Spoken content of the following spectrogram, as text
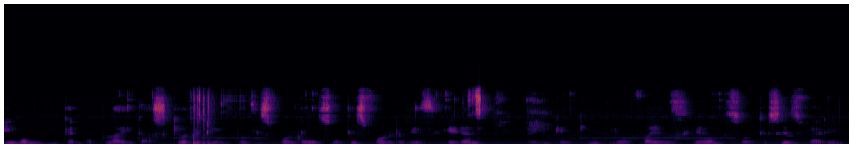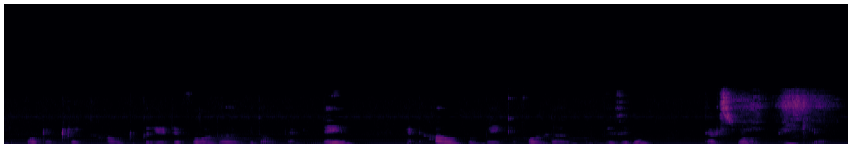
even you can apply the security to this folder. So this folder is hidden and you can keep your files here. So this is very important trick how to create a folder without any name and how to make a folder invisible. That's all. Thank you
